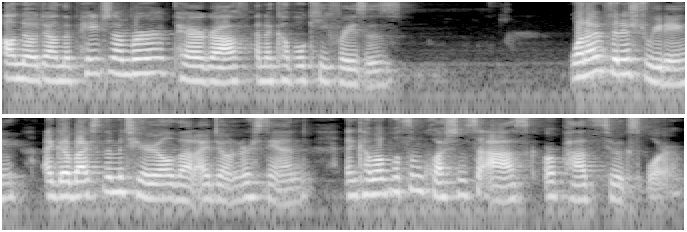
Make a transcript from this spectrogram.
I'll note down the page number, paragraph, and a couple key phrases. When I'm finished reading, I go back to the material that I don't understand and come up with some questions to ask or paths to explore.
